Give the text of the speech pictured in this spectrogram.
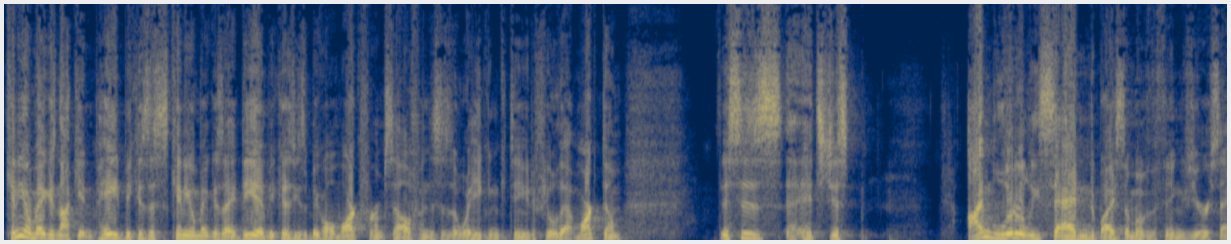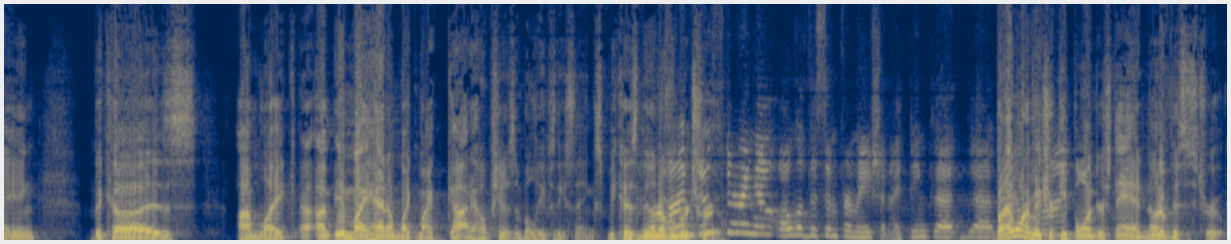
Kenny Omega's not getting paid because this is Kenny Omega's idea because he's a big old mark for himself, and this is the way he can continue to fuel that markdom. This is, it's just, I'm literally saddened by some of the things you're saying because I'm like, I'm in my head. I'm like, my God, I hope she doesn't believe these things because none of them I'm are true. Out all of this information. I think that that. But I want to make sure people understand none of this is true.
